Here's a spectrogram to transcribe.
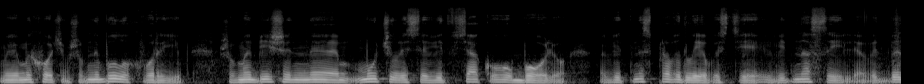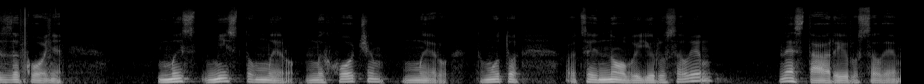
Ми, ми хочемо, щоб не було хворіб, щоб ми більше не мучилися від всякого болю, від несправедливості, від насилля, від беззаконня. Ми місто миру. Ми хочемо миру. Тому то цей новий Єрусалим, не старий Єрусалим,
